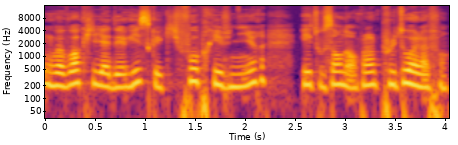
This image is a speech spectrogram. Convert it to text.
on va voir qu'il y a des risques qu'il faut prévenir et tout ça on en parle plutôt à la fin.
